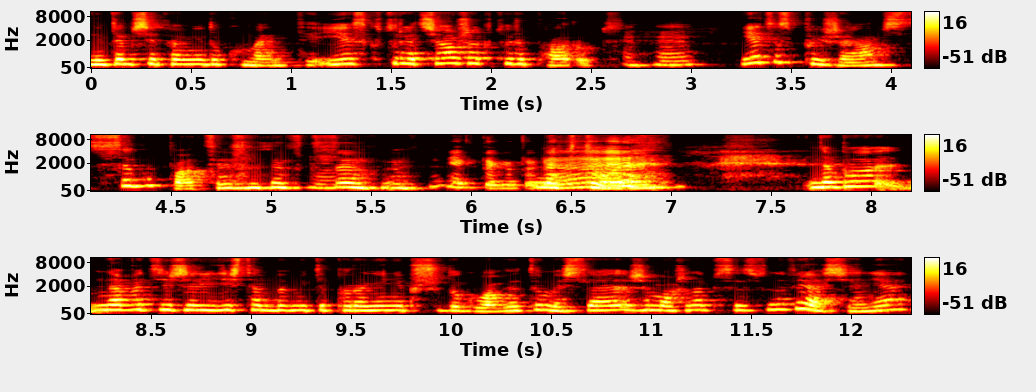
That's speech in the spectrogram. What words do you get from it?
no i tam się pełnię dokumenty. I jest która ciąża, który poród. Mhm. Ja to spojrzałam, to za głupoty. Jak to, to Na który? No bo nawet jeżeli gdzieś tam by mi to poronienie przyszło do głowy, to myślę, że można napisać w nawiasie, nie?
